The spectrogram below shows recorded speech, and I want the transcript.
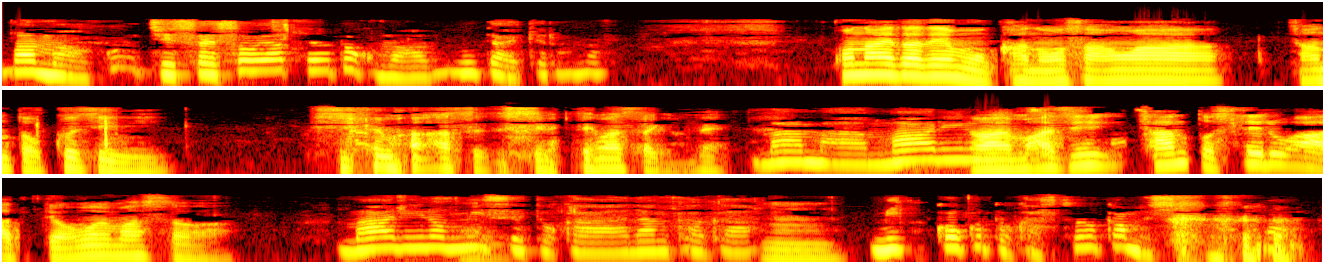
まあまあ、実際そうやってるとこもあるみたいけどな。この間でも、加納さんは、ちゃんと9時に閉めますって閉めてましたけどね。まあまあ、周りの、あマジ、ちゃんとしてるわって思いましたわ。周りの店とかなんかがうん。密告とかするかもしれないな。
